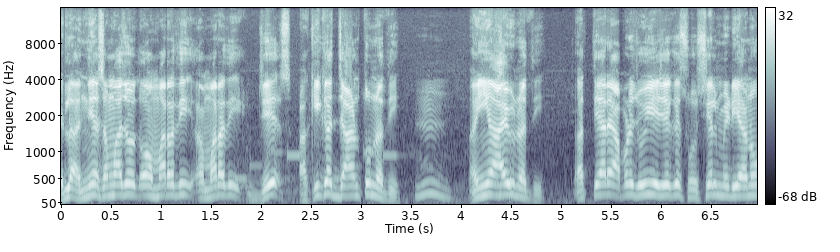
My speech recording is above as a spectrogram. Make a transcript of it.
એટલે અન્ય સમાજો તો અમારાથી અમારાથી જે હકીકત જાણતું નથી અહીંયા આવ્યું નથી. અત્યારે આપણે જોઈએ છીએ કે સોશિયલ મીડિયાનો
